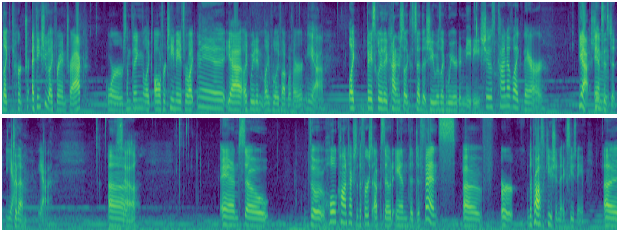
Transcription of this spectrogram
like her, tr- I think she like ran track or something. Like all of her teammates were like, eh, yeah, like we didn't like really fuck with her. yeah. Like basically, they kind of just like said that she was like weird and needy. She was kind of like there. Yeah, she in- existed yeah, to them. Yeah. Um, so and so the whole context of the first episode and the defense of or the prosecution excuse me uh,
